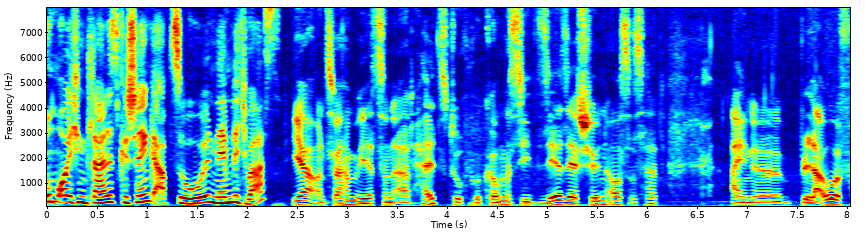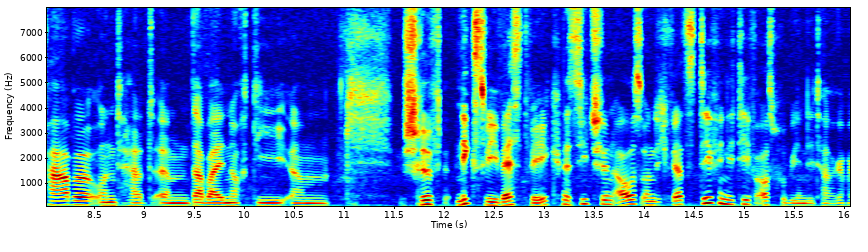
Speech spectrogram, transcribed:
um euch ein kleines Geschenk abzuholen, nämlich was? Ja, und zwar haben wir jetzt so eine Art Halstuch bekommen. Es sieht sehr, sehr schön aus. Es hat eine blaue Farbe und hat ähm, dabei noch die ähm, Schrift Nix wie Westweg. Es sieht schön aus und ich werde es definitiv ausprobieren die Tage.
